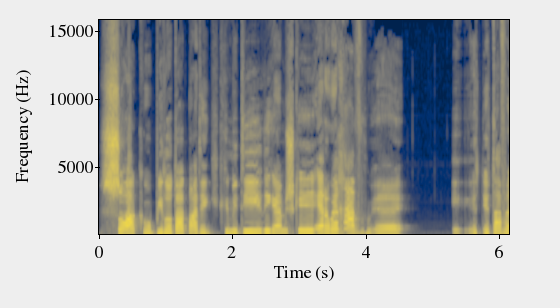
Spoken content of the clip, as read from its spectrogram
Só que o piloto automático que meti, digamos que era o errado. Eh, eu estava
